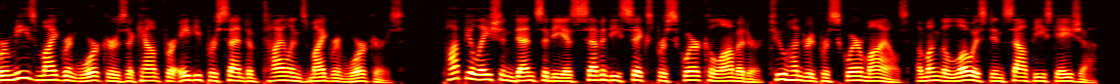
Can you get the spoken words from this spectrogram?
Burmese migrant workers account for 80% of Thailand's migrant workers. Population density is 76 per square kilometre 200 per square miles, among the lowest in Southeast Asia.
